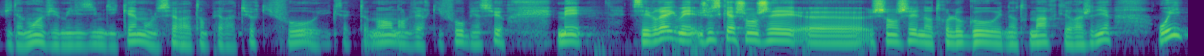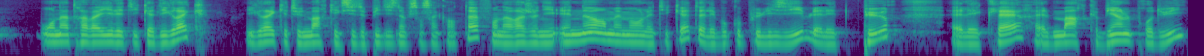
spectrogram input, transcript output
Évidemment, un vieux millésime d'Ikem, on le sert à la température qu'il faut, exactement, dans le verre qu'il faut, bien sûr. Mais c'est vrai, mais jusqu'à changer, euh, changer notre logo et notre marque de rajeunir, oui, on a travaillé l'étiquette Y. Y est une marque qui existe depuis 1959. On a rajeuni énormément l'étiquette. Elle est beaucoup plus lisible, elle est pure, elle est claire, elle marque bien le produit.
